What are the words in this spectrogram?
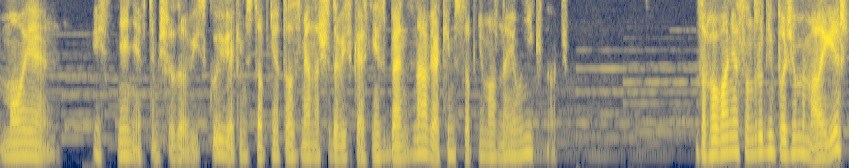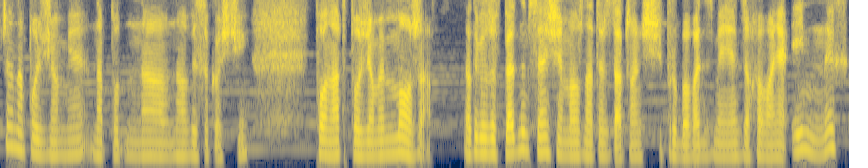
moje istnienie w tym środowisku i w jakim stopniu ta zmiana środowiska jest niezbędna, w jakim stopniu można je uniknąć. Zachowania są drugim poziomem, ale jeszcze na poziomie, na, na, na wysokości ponad poziomem morza. Dlatego, że w pewnym sensie można też zacząć próbować zmieniać zachowania innych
